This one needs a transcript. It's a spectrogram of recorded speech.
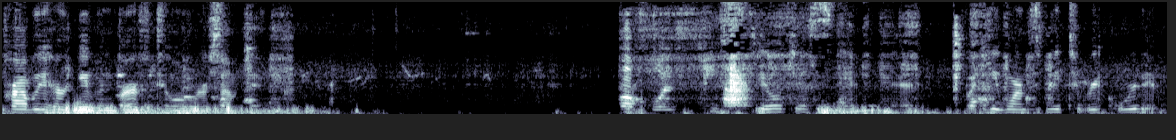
Probably her giving birth to him or something. probably. He's still just standing there, but he wants me to record him.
